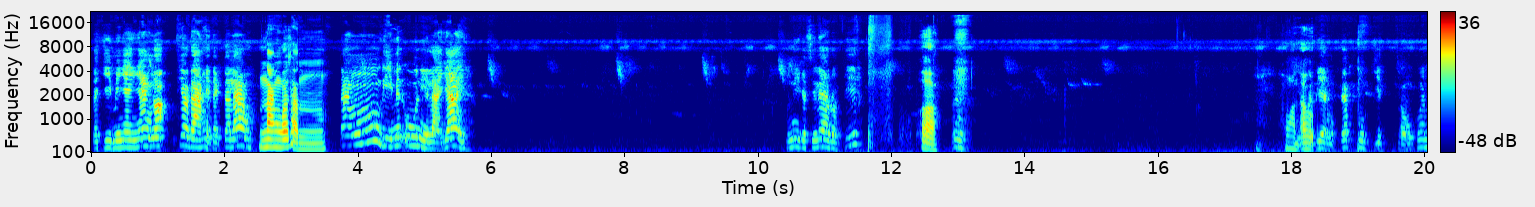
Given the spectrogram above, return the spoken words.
แต่กี้ไม่ใหญ่ย่างเนาะเที่ยวดาให้แต่ตะเล่านั่งว่าสัน ตั้งดีแม่นอูนี่ล่ะยายมันนี่ก็สิแล้วดอกติพ่อเออหอนเอาเบี้ยงกับผู้กิจสองคน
